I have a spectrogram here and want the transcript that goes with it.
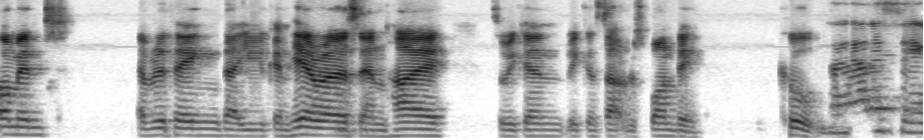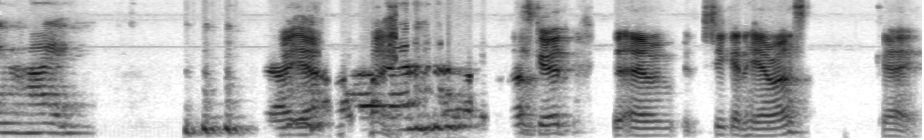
comment everything that you can hear us and hi, so we can we can start responding. Cool. Diana saying hi. uh, yeah, that's good. Um, she can hear us. Okay.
